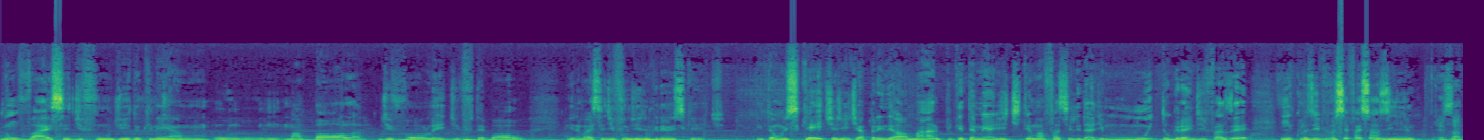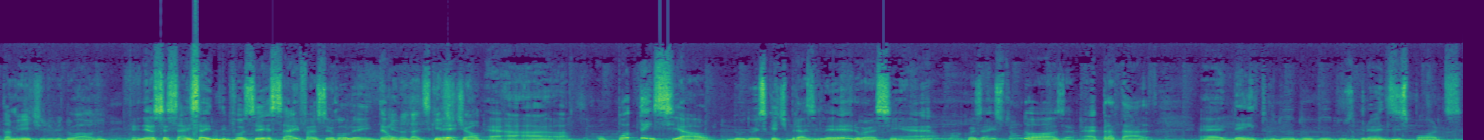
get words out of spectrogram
não vai ser difundido que nem um- um- uma bola de vôlei, de futebol, e não vai ser difundido que nem um skate. Então o skate a gente aprendeu a amar porque também a gente tem uma facilidade muito grande de fazer, inclusive você faz sozinho, Exatamente, individual, né? entendeu? Você sai, sai você sai e faz o seu rolê. Então Quero andar de skate, é- tchau. é- a- a- a- o potencial do, do skate brasileiro assim é uma coisa estrondosa. É para estar dentro do- do- do- dos grandes esportes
